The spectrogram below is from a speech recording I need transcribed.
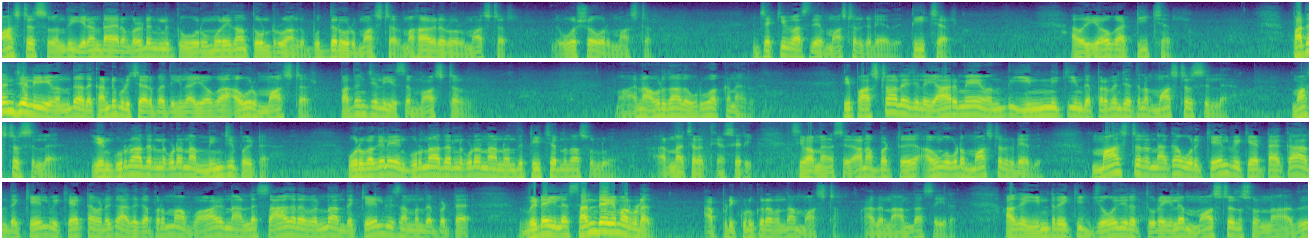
masters வந்து இரண்டாயிரம் வருடங்களுக்கு ஒரு முறை தான் தோன்றுவாங்க. புத்தர் ஒரு மாஸ்டர் மகாவீரர் ஒரு மாஸ்டர் ஓஷோ ஒரு மாஸ்டர். ஜக்கி வாசுதேவ் மாஸ்டர் கிடையாது டீச்சர். அவர் யோகா டீச்சர். பதஞ்சலி வந்து அதை கண்டுபிடிச்சார் பார்த்தீங்களா யோகா அவர் master Patanjali is a master ஏன்னா அவர் தான் அதை உருவாக்கினார். இப்போ அஸ்ட்ராலஜியில் யாருமே வந்து இன்னைக்கு இந்த பிரபஞ்சத்தில் மாஸ்டர்ஸ் இல்லை. மாஸ்டர்ஸ் இல்லை. என் குருநாதரில் கூட நான் மிஞ்சி போயிட்டேன். ஒரு வகையில் என் குருநாதரில் கூட நான் வந்து டீச்சர்னு தான் சொல்லுவேன். அருணாச்சலத்தையும் சரி சிவாமேனும் சரி. ஆனால் பட்டு அவங்க கூட மாஸ்டர் கிடையாது. மாஸ்டர்னாக்கா ஒரு கேள்வி கேட்டாக்கா அந்த கேள்வி கேட்டவனுக்கு அதுக்கப்புறமா வாழ்நாளில் சாகிறவரில் அந்த கேள்வி சம்மந்தப்பட்ட விடையில் சந்தேகமாக இருக்கக்கூடாது அப்படி கொடுக்குறவன் தான் மாஸ்டர். அதை நான் தான் செய்கிறேன் ஆக இன்றைக்கு ஜோதிட துறையில் மாஸ்டர்னு சொன்னால் அது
